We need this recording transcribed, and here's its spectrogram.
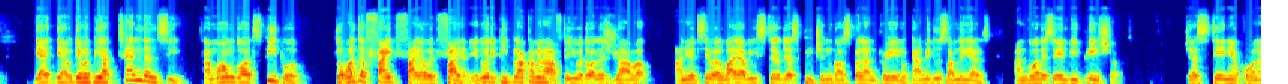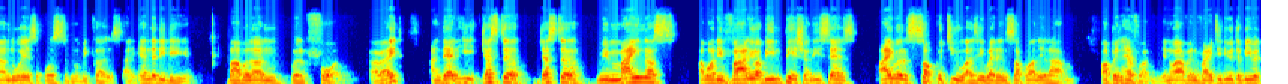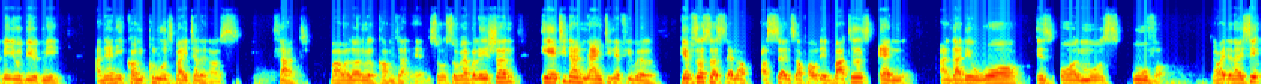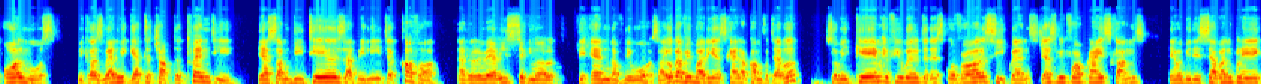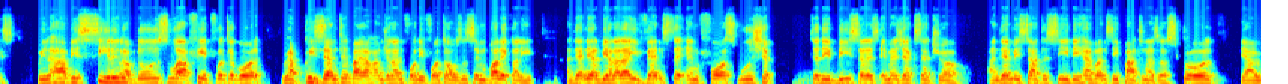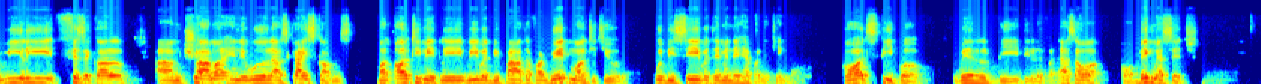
There, there, there will be a tendency among God's people to want to fight fire with fire. You know, the people are coming after you with all this drama, and you would say, Well, why are we still just preaching gospel and praying? Can't we do something else? And God is saying, Be patient. Just stay in your corner and do what you're supposed to do because at the end of the day, Babylon will fall. All right. And then he just to just to remind us about the value of being patient, he says, I will sup with you as a wedding supper of the Lamb up in heaven. You know, I've invited you to be with me, you will be with me. And then he concludes by telling us that Babylon will come to an end. So, so Revelation 18 and 19, if you will, gives us a sense of, a sense of how the battles end and that the war is almost over. All right, and I say almost because when we get to chapter 20, there are some details that we need to cover that will really signal the end of the war. So I hope everybody is kind of comfortable. So we came, if you will, to this overall sequence just before Christ comes. There will be the seven plagues. We'll have the sealing of those who are faithful to God, represented by 144,000 symbolically. And then there'll be a lot of events to enforce worship to the beast and its image, etc. And then we start to see the heavens departing as a scroll. They are really physical um, trauma in the world as Christ comes. But ultimately, we would be part of a great multitude would be saved with him in the heavenly kingdom. God's people will be delivered. That's our, our big message.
